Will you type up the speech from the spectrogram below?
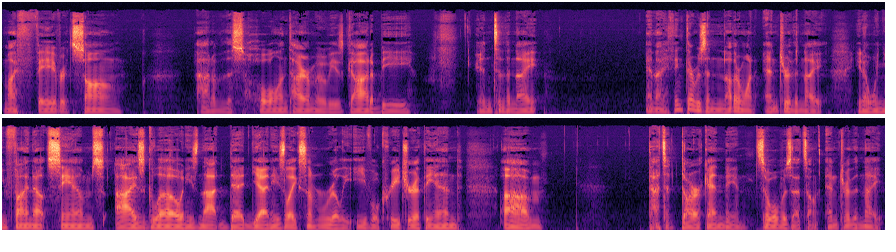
my favorite song out of this whole entire movie has got to be Into the Night and I think there was another one, Enter the Night. You know, when you find out Sam's eyes glow and he's not dead yet and he's like some really evil creature at the end. Um, that's a dark ending. So what was that song? Enter the Night.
